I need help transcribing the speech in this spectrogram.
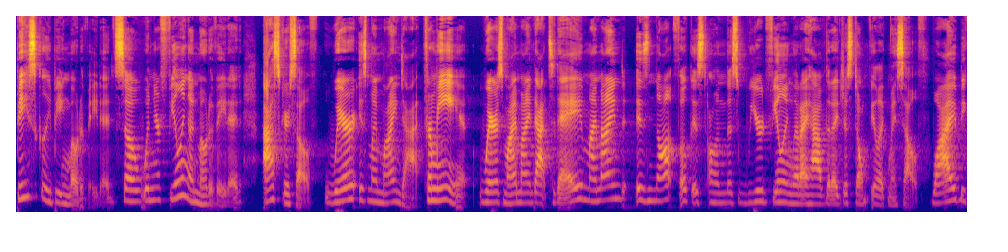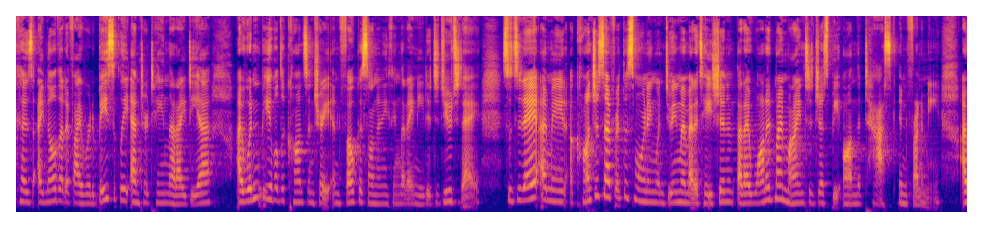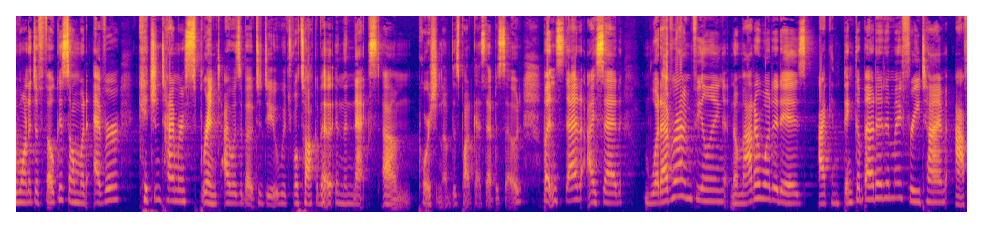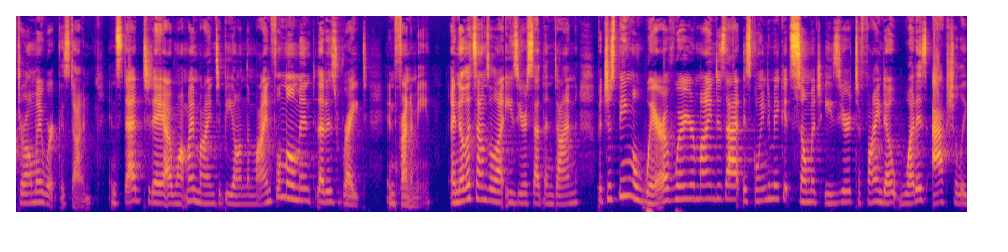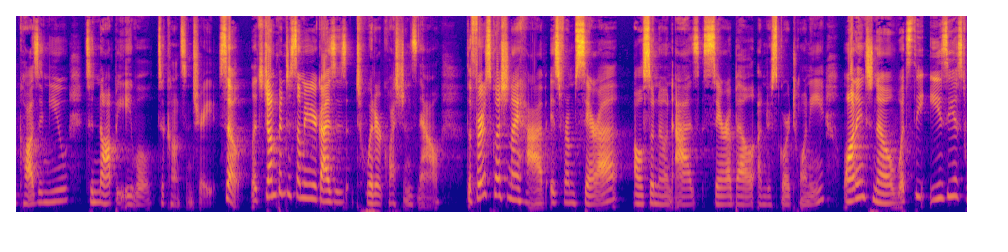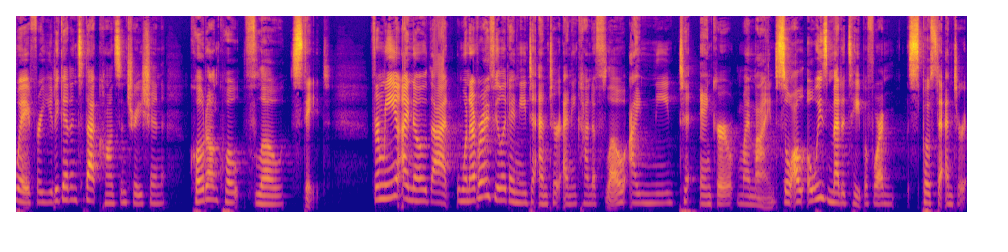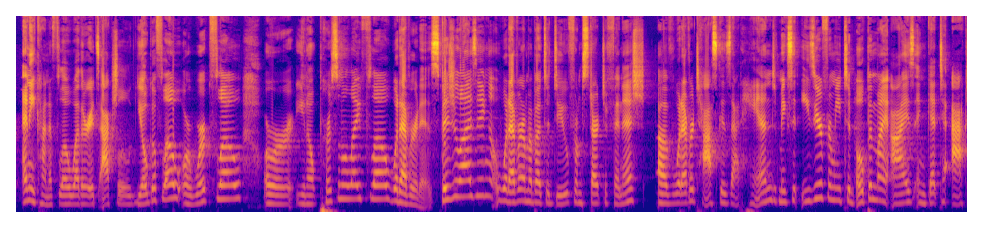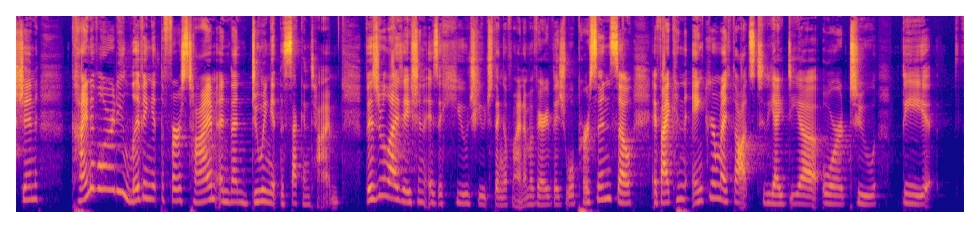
basically being motivated. So when you're feeling unmotivated, ask yourself, where is my mind at? For me, where's my mind at today? My mind is not focused on this weird feeling that I have that I just don't feel like myself. Why? Because I know that if I were to basically entertain that idea, I wouldn't be able to concentrate and focus on anything that I needed to do today. So today I made a conscious effort this morning when doing my meditation that I wanted my mind to just be on the task in front of me. I wanted to focus on whatever kitchen timer sprint I was about to do, which we'll talk about in the next um, portion of this podcast episode. But instead, I said, whatever I'm feeling, no matter what it is, I can think about it in my free time after all my work is done. Instead, today, I want my mind to be on the mindful moment that is right in front of me. I know that sounds a lot easier said than done, but just being aware of where your mind is at is going to make it so much easier to find out what is actually causing you to not be able to concentrate. So let's jump into some of your guys' Twitter questions now. The first question I have is from Sarah also known as Sarah Bell underscore 20, wanting to know what's the easiest way for you to get into that concentration, quote unquote, flow state. For me, I know that whenever I feel like I need to enter any kind of flow, I need to anchor my mind. So I'll always meditate before I'm supposed to enter any kind of flow whether it's actual yoga flow or workflow or you know personal life flow whatever it is visualizing whatever i'm about to do from start to finish of whatever task is at hand makes it easier for me to open my eyes and get to action kind of already living it the first time and then doing it the second time. Visualization is a huge, huge thing of mine. I'm a very visual person. So if I can anchor my thoughts to the idea or to the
